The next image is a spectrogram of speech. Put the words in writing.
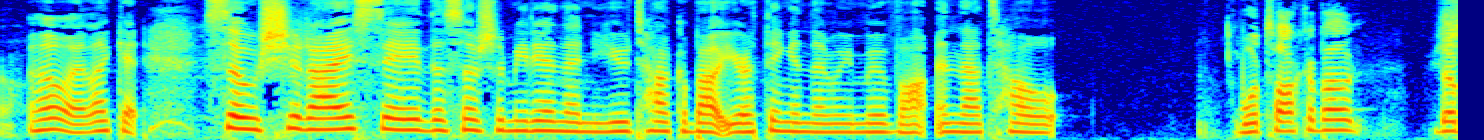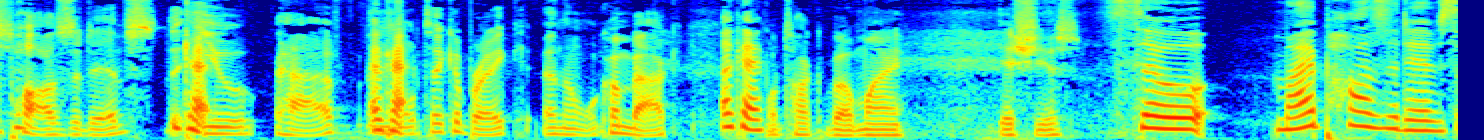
Yeah. Oh, I like it. So, should I say the social media and then you talk about your thing and then we move on? And that's how. We'll talk about the positives that Okay. you have. And Okay. We'll take a break, and then we'll come back. Okay. We'll talk about my issues. So, my positives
